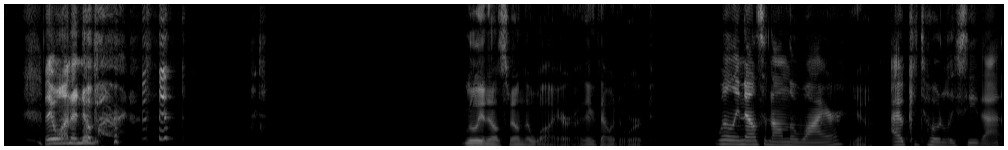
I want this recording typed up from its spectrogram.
they want to know part of it. Willie Nelson on the wire. I think that would have worked. Willie Nelson on the wire. Yeah. I could totally see that.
